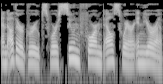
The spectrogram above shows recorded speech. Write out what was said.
and other groups were soon formed elsewhere in Europe.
